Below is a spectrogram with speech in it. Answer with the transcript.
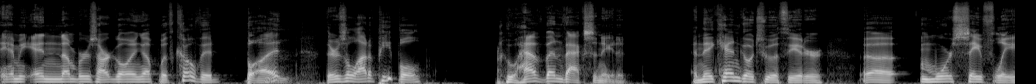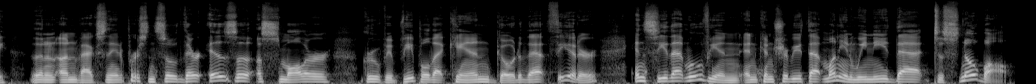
I mean, and numbers are going up with COVID. But there's a lot of people who have been vaccinated, and they can go to a theater uh, more safely than an unvaccinated person. So there is a, a smaller group of people that can go to that theater and see that movie and, and contribute that money, and we need that to snowball.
